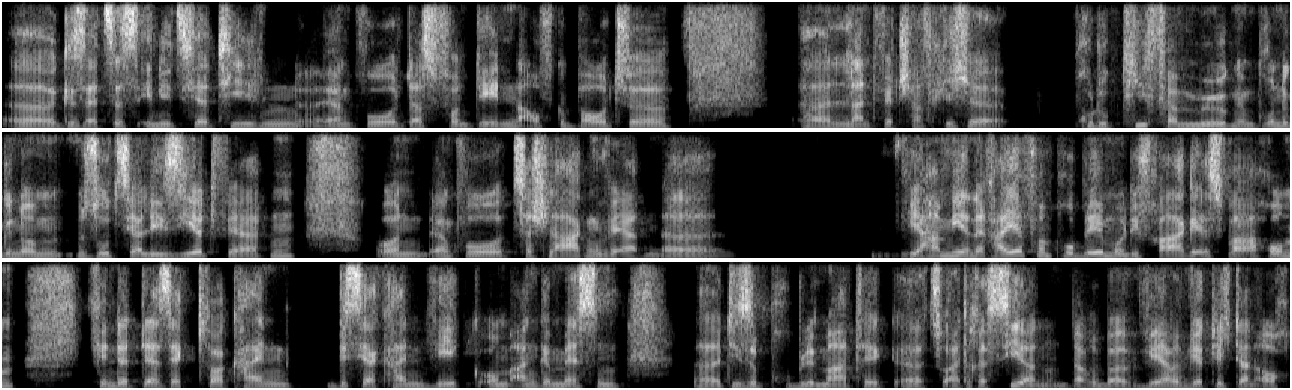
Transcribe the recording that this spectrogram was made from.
äh, Gesetzesinitiativen irgendwo das von denen aufgebaute äh, landwirtschaftliche Produktivvermögen im Grunde genommen sozialisiert werden und irgendwo zerschlagen werden. Äh, wir haben hier eine Reihe von Problemen und die Frage ist, warum findet der Sektor keinen, bisher keinen Weg, um angemessen diese Problematik äh, zu adressieren. Und darüber wäre wirklich dann auch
